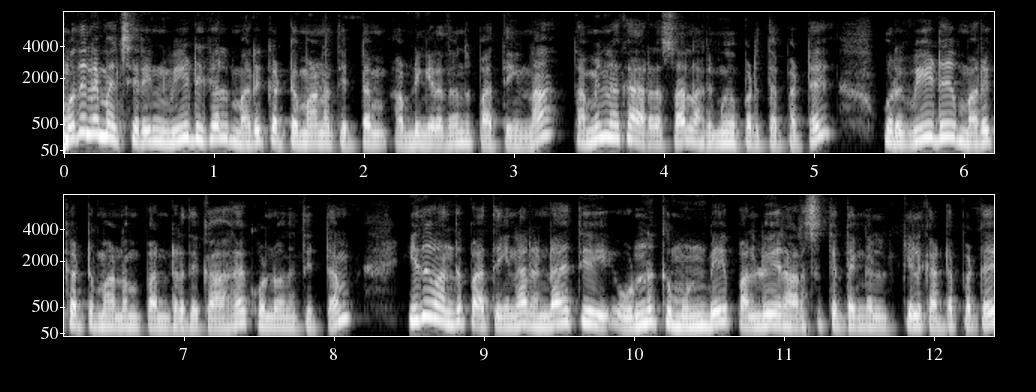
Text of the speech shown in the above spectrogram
முதலமைச்சரின் வீடுகள் மறுகட்டுமான திட்டம் அப்படிங்கிறது வந்து பார்த்தீங்கன்னா தமிழக அரசால் அறிமுகப்படுத்தப்பட்டு ஒரு வீடு மறுகட்டுமானம் பண்ணுறதுக்காக கொண்டு வந்த திட்டம். இது வந்து பார்த்தீங்கன்னா ரெண்டாயிரத்தி ஒன்றுக்கு முன்பே பல்வேறு அரசு திட்டங்கள் கீழ் கட்டப்பட்டு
